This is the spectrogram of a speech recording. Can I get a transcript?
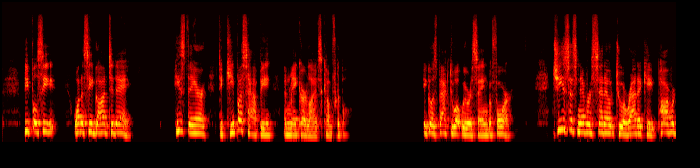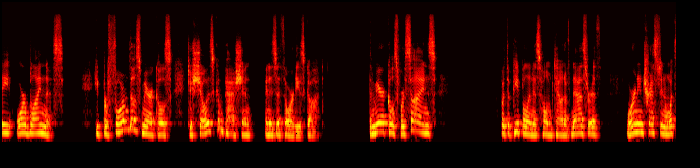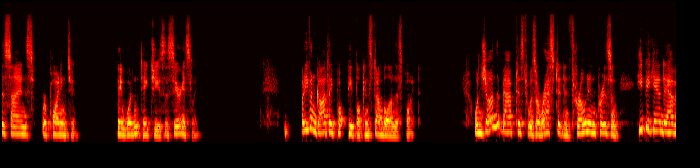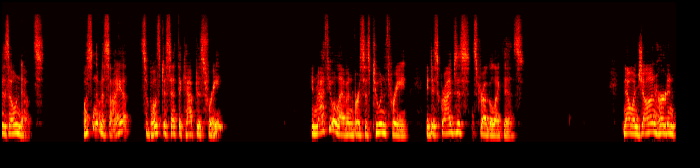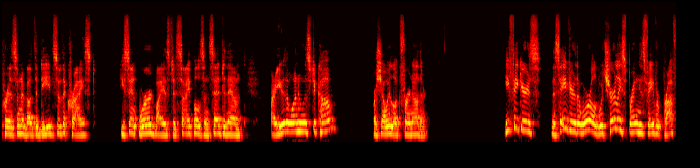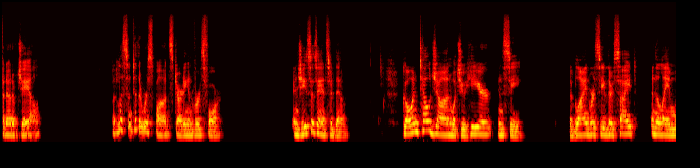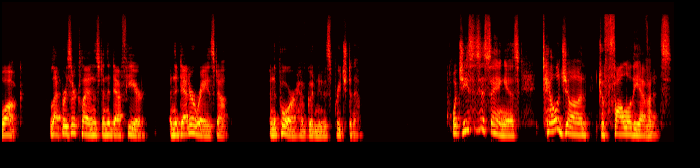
people see, want to see God today. He's there to keep us happy and make our lives comfortable. It goes back to what we were saying before. Jesus never set out to eradicate poverty or blindness. He performed those miracles to show his compassion and his authority as God. The miracles were signs, but the people in his hometown of Nazareth weren't interested in what the signs were pointing to. They wouldn't take Jesus seriously. But even godly people can stumble on this point. When John the Baptist was arrested and thrown in prison, he began to have his own doubts. Wasn't the Messiah supposed to set the captives free? In Matthew 11, verses 2 and 3, it describes his struggle like this. Now, when John heard in prison about the deeds of the Christ, he sent word by his disciples and said to them, Are you the one who is to come? Or shall we look for another? He figures the Savior of the world would surely spring his favorite prophet out of jail. But listen to the response starting in verse 4. And Jesus answered them, Go and tell John what you hear and see. The blind receive their sight, and the lame walk. Lepers are cleansed, and the deaf hear, and the dead are raised up, and the poor have good news preached to them. What Jesus is saying is tell John to follow the evidence.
